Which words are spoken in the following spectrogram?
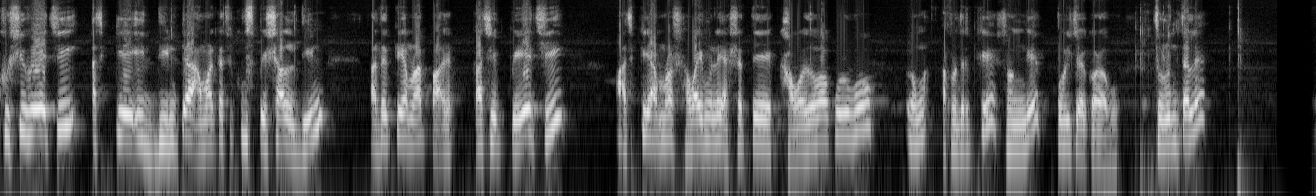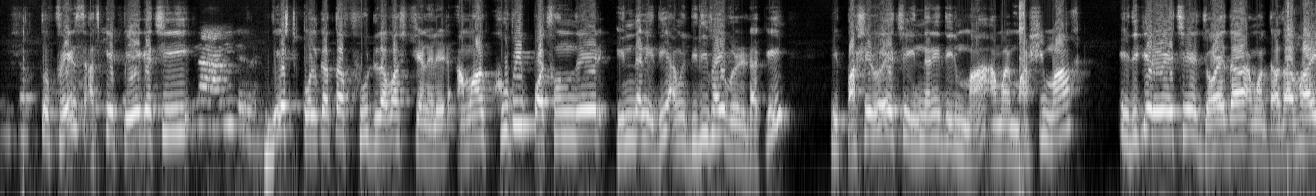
খুশি হয়েছি। আজকে এই দিনটা আমার কাছে খুব স্পেশাল দিন। তাদেরকে আমরা কাছে পেয়েছি। আজকে আমরা সবাই মিলে একসাথে খাওয়া দাওয়া করব এবং আপনাদেরকে সঙ্গে পরিচয় করাবো। চলুন তাহলে। তো ফ্রেন্ডস আজকে পেয়ে গেছি বেস্ট কলকাতা ফুড লাভার্স চ্যানেলের আমার খুবই পছন্দের ইন্দ্রানিধি আমি দিদিভাই বলে ডাকি। এই পাশে রয়েছে ইন্দ্রানিধির মা আমার মাসিমা। এদিকে রয়েছে জয়দা আমার দাদা ভাই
